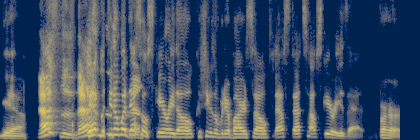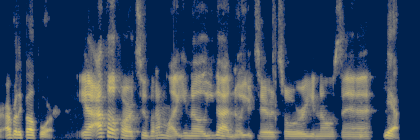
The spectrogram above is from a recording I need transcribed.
yeah That's the that's. that, but the- you know what that's so scary though because she was over there by herself that's that's how scary is that for her i really felt for her Yeah, I felt for her too, but I'm like, you know, you gotta know your territory. You know what I'm saying? Yeah.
